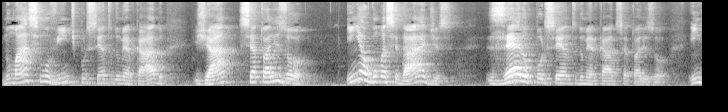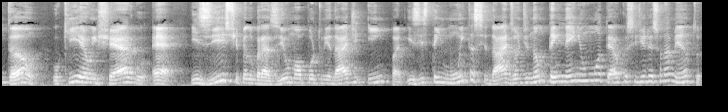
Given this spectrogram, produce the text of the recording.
no máximo 20% do mercado já se atualizou. Em algumas cidades 0% do mercado se atualizou. Então, o que eu enxergo é existe pelo Brasil uma oportunidade ímpar. Existem muitas cidades onde não tem nenhum motel com esse direcionamento.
